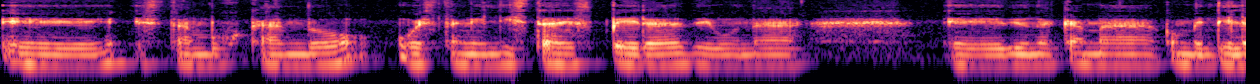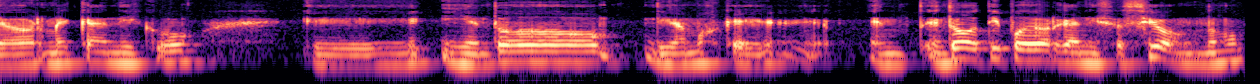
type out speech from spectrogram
están buscando o están en lista de espera de una, de una cama con ventilador mecánico eh, y en todo, digamos que en, todo tipo de organización, ¿no?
